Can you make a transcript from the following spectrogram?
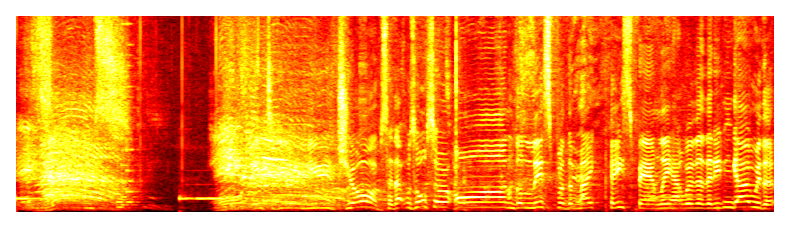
Exams. Job. So that was also on the list for the Make Peace family. However, they didn't go with it.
